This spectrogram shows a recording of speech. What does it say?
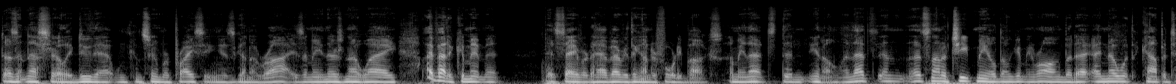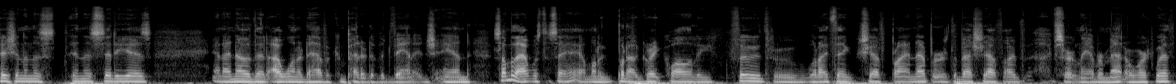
doesn't necessarily do that when consumer pricing is going to rise. I mean there's no way. I've had a commitment at Savor to have everything under forty bucks. I mean, that's the you know, and that's and that's not a cheap meal. Don't get me wrong, but I, I know what the competition in this in this city is, and I know that I wanted to have a competitive advantage. And some of that was to say, hey, I'm going to put out great quality food through what I think Chef Brian Knepper is the best chef I've I've certainly ever met or worked with,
